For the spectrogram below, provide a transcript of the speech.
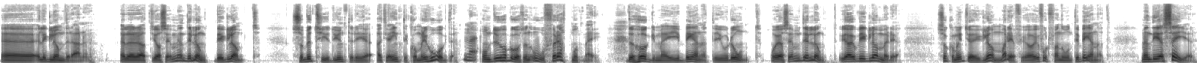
Eh, eller glöm det där nu. Eller att jag säger, men det är lugnt, det är glömt. Så betyder ju inte det att jag inte kommer ihåg det. Nej. Om du har begått en oförrätt mot mig, du högg mig i benet, det gjorde ont. Och jag säger, men det är lugnt, jag, vi glömmer det. Så kommer inte jag ju glömma det, för jag har ju fortfarande ont i benet. Men det jag säger,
